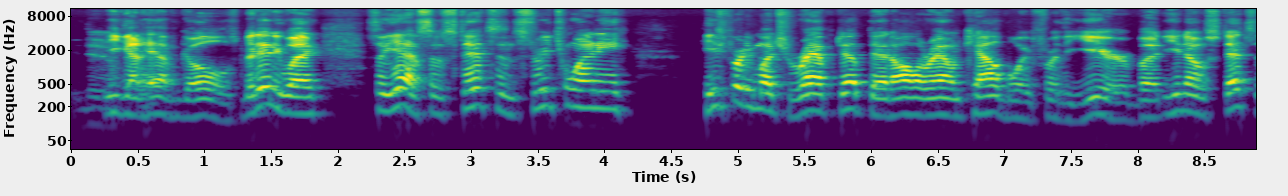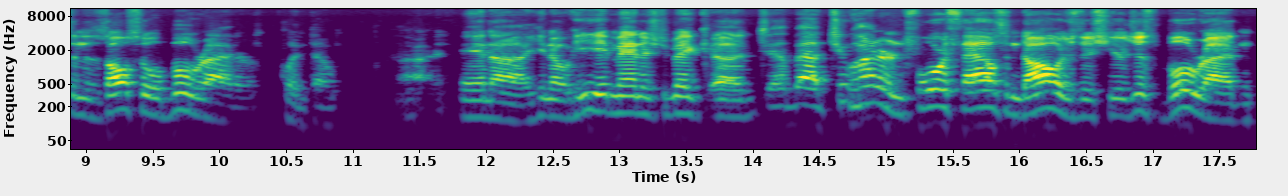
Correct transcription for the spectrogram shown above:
you do. You got to have goals. But anyway, so yeah, so Stetson's 320. He's pretty much wrapped up that all around cowboy for the year. But you know, Stetson is also a bull rider, Clinto. All right. and uh, you know he managed to make uh, about two hundred and four thousand dollars this year just bull riding.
